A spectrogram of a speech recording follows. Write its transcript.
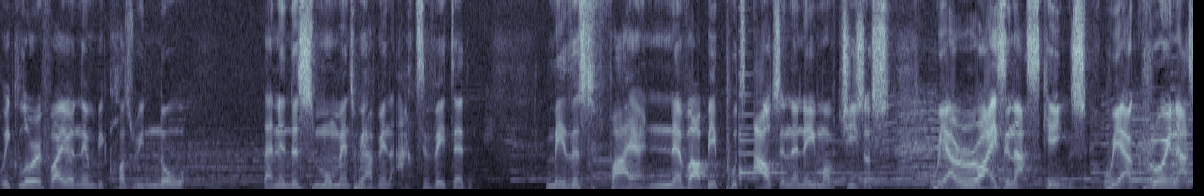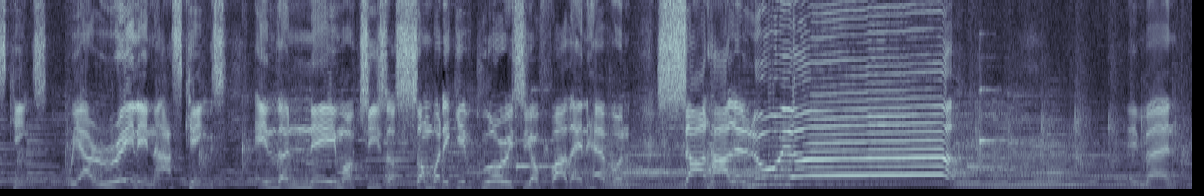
We glorify your name because we know that in this moment we have been activated. May this fire never be put out in the name of Jesus. We are rising as kings. We are growing as kings. We are reigning as kings in the name of Jesus. Somebody give glory to your Father in heaven. Shout hallelujah. Amen.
